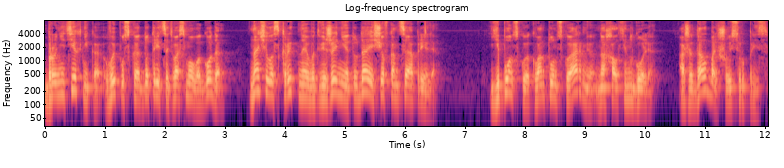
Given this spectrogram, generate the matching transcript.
Бронетехника выпуска до 1938 года начала скрытное выдвижение туда еще в конце апреля. Японскую квантунскую армию на Халхинголе ожидал большой сюрприз.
